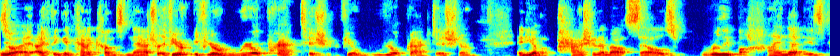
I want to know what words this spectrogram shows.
So I, I think it kind of comes natural. If you're if you're a real practitioner, if you're a real practitioner, and you have a passion about sales, really behind that is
